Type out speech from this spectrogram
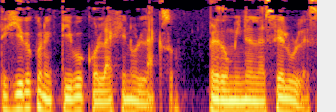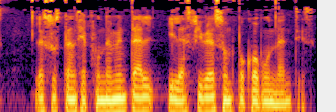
Tejido conectivo colágeno laxo. Predominan las células. La sustancia fundamental y las fibras son poco abundantes.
